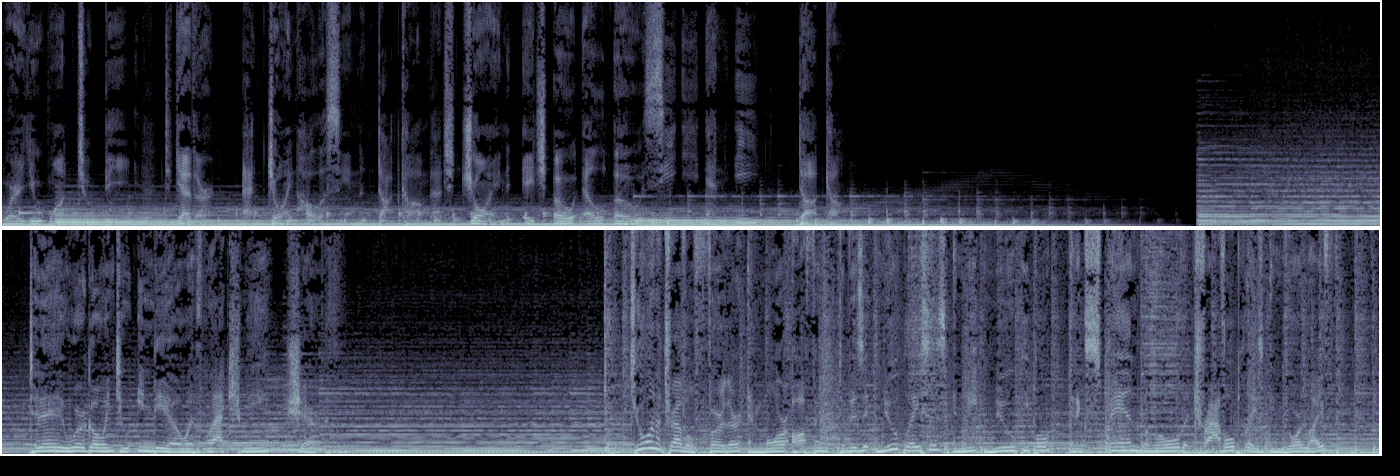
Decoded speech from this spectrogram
and where you want to be together at joinholocene.com. That's join, H O L O C E N E.com. Today we're going to India with Lakshmi Sharath. Do you want to travel further and more often to visit new places and meet new people and expand the role that travel plays in your life?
